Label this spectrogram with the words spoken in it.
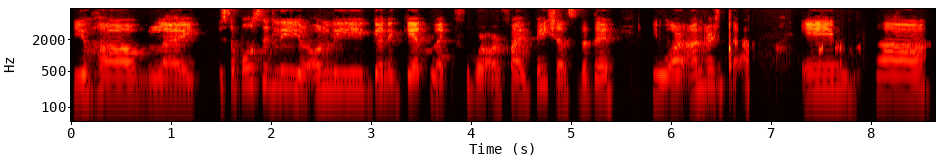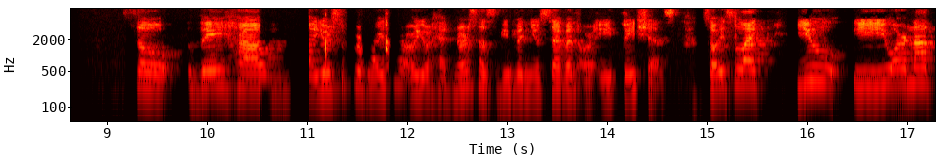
you have like supposedly you're only gonna get like four or five patients but then you are understaffed and uh so they have uh, your supervisor or your head nurse has given you seven or eight patients. So it's like you you are not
